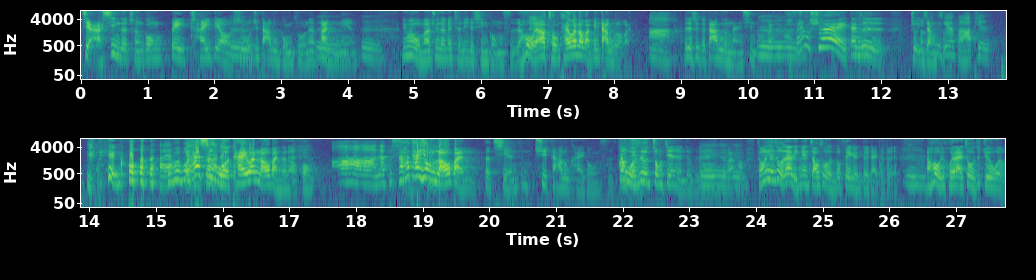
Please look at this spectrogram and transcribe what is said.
假性的成功被拆掉？是我去大陆工作那半年。嗯。因为我们要去那边成立一个新公司，然后我要从台湾老板变大陆老板啊，而且是个大陆的男性老板，嗯嗯、非常帅，但是就一张嘴，应该把他骗 骗过来。不不不，他是我台湾老板的老公啊啊，那不行。然后他用老板的钱去大陆开公司，但我是中间人，对不对？嗯、对吧？好，总而言之，我在里面遭受了很多非人对待，就对了。嗯。然后我就回来之后，我就觉得我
